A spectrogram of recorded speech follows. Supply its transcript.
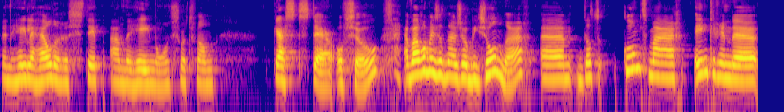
een hele heldere stip aan de hemel. Een soort van kerstster of zo. En waarom is dat nou zo bijzonder? Um, dat komt maar één keer in de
